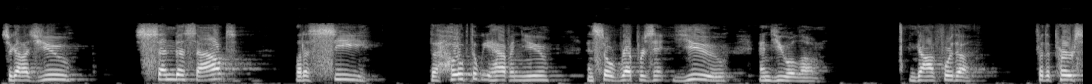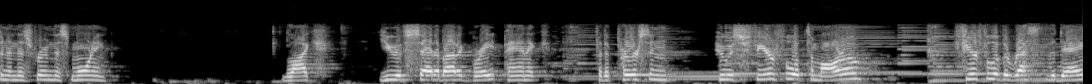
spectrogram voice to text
So, God, as you send us out, let us see the hope that we have in you and so represent you and you alone. And God, for the, for the person in this room this morning, like you have said about a great panic, for the person who is fearful of tomorrow, fearful of the rest of the day,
